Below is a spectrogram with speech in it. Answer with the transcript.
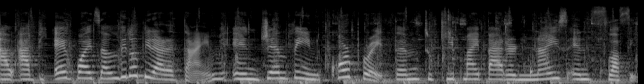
I'll add the egg whites a little bit at a time and gently incorporate them to keep my batter nice and fluffy.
